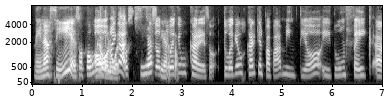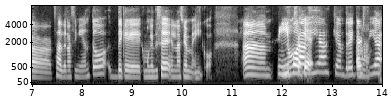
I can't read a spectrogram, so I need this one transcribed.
Nina, sí, eso fue un oh my God. Sí tuve que buscar eso. Tuve que buscar que el papá mintió y tuvo un fake, uh, o sea, de nacimiento, de que, como quien dice, él nació en México. Um, sí, no sabía que Andrés García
